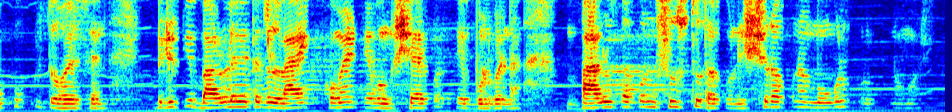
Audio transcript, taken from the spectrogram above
উপকৃত হয়েছেন। ভিডিওটি ভালো লেগে থাকলে লাইক, কমেন্ট এবং শেয়ার করতে ভুলবেন না। ভালো থাকুন, সুস্থ থাকুন, ঈশ্বর আপনার মঙ্গল করুন নমস্কার।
